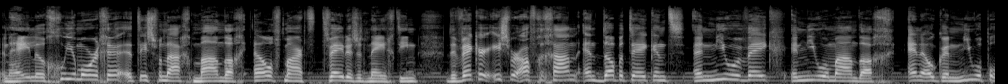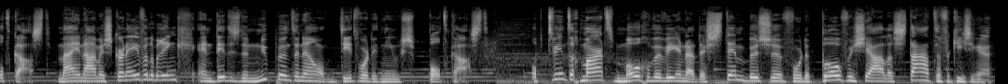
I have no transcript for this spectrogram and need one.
Een hele goede morgen. Het is vandaag maandag 11 maart 2019. De wekker is weer afgegaan en dat betekent een nieuwe week, een nieuwe maandag en ook een nieuwe podcast. Mijn naam is Carne van der Brink en dit is de nu.nl Dit wordt het nieuws podcast. Op 20 maart mogen we weer naar de stembussen voor de provinciale statenverkiezingen.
